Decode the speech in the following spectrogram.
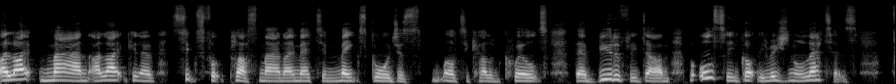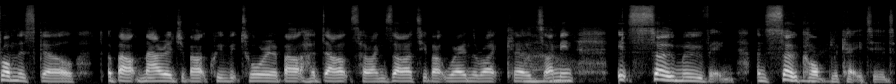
I like man. I like you know six foot plus man. I met him makes gorgeous multicolored quilts. They're beautifully done. But also you've got the original letters from this girl about marriage, about Queen Victoria, about her doubts, her anxiety about wearing the right clothes. I mean, it's so moving and so complicated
